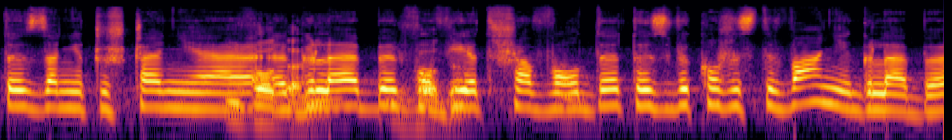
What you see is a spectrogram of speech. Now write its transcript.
to jest zanieczyszczenie I woda, gleby, I powietrza, wody, to jest wykorzystywanie gleby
